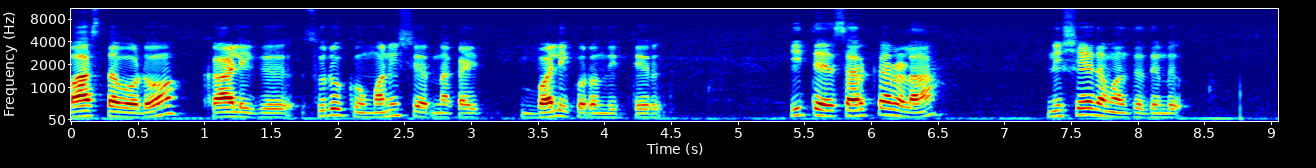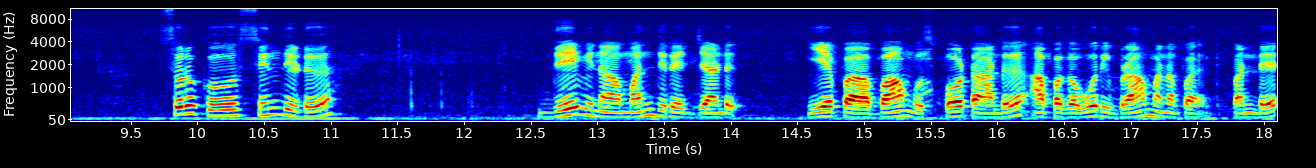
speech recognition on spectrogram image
ವಾಸ್ತವಡು ಕಾಳಿಗ್ ಸುರುಕು ಮನುಷ್ಯರನ್ನ ಕೈ ಬಲಿ ಕೊರೊಂದಿತ್ತೇರು. ಇತ್ತೆ ಸರ್ಕಾರಳ ನಿಷೇಧ ಮಲ್ತದುಂಡು ಸುರುಕು ಸಿಂದಿಡು ದೇವಿನ ಮಂದಿರೆಜ್ಜಾಂಡ್ ಏಪ ಬಾಂಬು ಸ್ಫೋಟ ಆಂಡ್. ಆಪಗ ಊರಿ ಬ್ರಾಹ್ಮಣ ಪಂಡೆ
